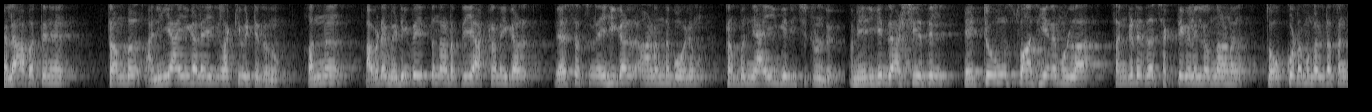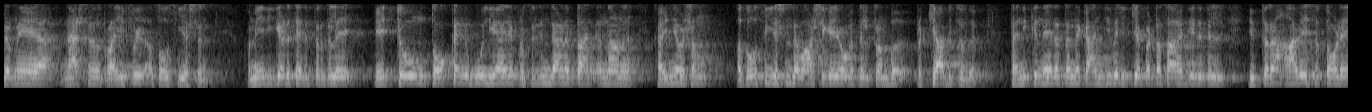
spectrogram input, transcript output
കലാപത്തിന് ട്രംപ് അനുയായികളെ ഇളക്കിവിട്ടിരുന്നു. അന്ന് അവിടെ വെടിവയ്പ് നടത്തിയ അക്രമികൾ ദേശസ്നേഹികൾ ആണെന്ന് പോലും ട്രംപ് ന്യായീകരിച്ചിട്ടുണ്ട്. അമേരിക്കൻ രാഷ്ട്രീയത്തിൽ ഏറ്റവും സ്വാധീനമുള്ള സംഘടിത ശക്തികളിൽ ഒന്നാണ് തോക്കുടമകളുടെ സംഘടനയായ നാഷണൽ റൈഫിൾ അസോസിയേഷൻ. അമേരിക്കയുടെ ചരിത്രത്തിലെ ഏറ്റവും തോക്കനുകൂലിയായ പ്രസിഡന്റാണ് താൻ എന്നാണ് കഴിഞ്ഞ വർഷം അസോസിയേഷന്റെ വാർഷിക യോഗത്തിൽ ട്രംപ് പ്രഖ്യാപിച്ചത്. തനിക്ക് നേരെ തന്നെ കാഞ്ചിവലിക്കപ്പെട്ട സാഹചര്യത്തിൽ ഇത്ര ആവേശത്തോടെ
